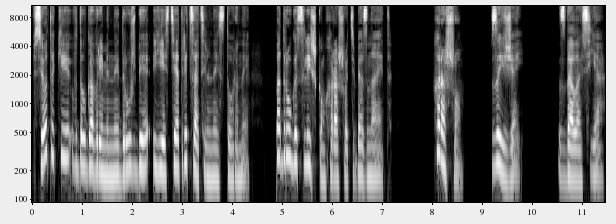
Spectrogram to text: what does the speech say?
Все-таки в долговременной дружбе есть и отрицательные стороны. Подруга слишком хорошо тебя знает. Хорошо, заезжай. Сдалась я.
